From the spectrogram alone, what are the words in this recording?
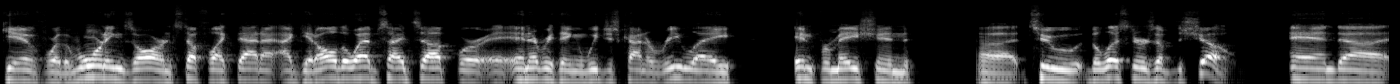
give where the warnings are and stuff like that. I, I get all the websites up where and everything, and we just kind of relay information uh, to the listeners of the show. And uh,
